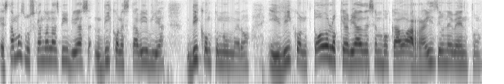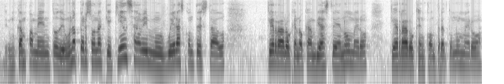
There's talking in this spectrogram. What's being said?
estamos buscando las Biblias, di con esta Biblia, di con tu número y di con todo lo que había desembocado a raíz de un evento, de un campamento, de una persona que quién sabe me hubieras contestado. Qué raro que no cambiaste de número, qué raro que encontré tu número,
